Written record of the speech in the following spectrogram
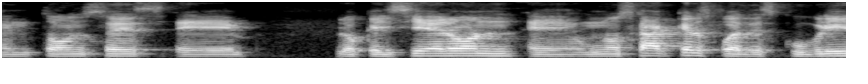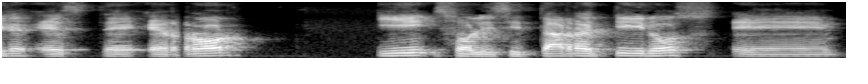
Entonces, eh, lo que hicieron eh, unos hackers fue descubrir este error y solicitar retiros. Eh,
